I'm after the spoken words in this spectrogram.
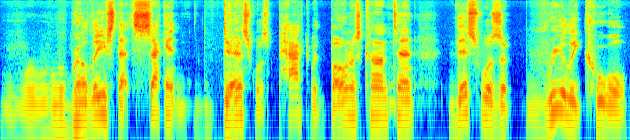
release. That second disc was packed with bonus content. This was a really cool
